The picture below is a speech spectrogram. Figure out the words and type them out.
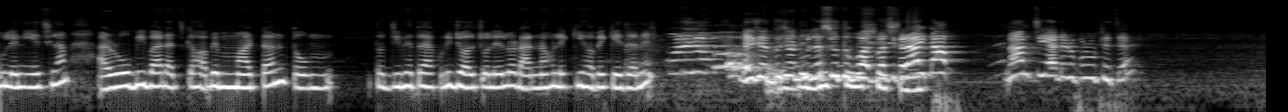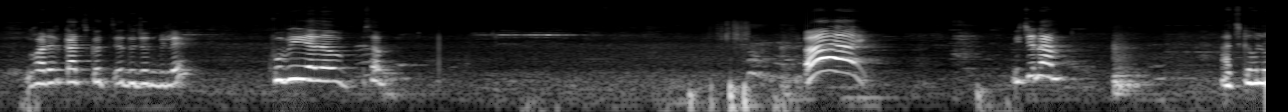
তুলে নিয়েছিলাম আর রবিবার আজকে হবে মাটন তো তো জিভে তো এখনই জল চলে এলো রান্না হলে কি হবে কে জানে? এই যে দুজন মিলে শুধু বদমাশি করে নেই। নাম নাম চেয়ারের উপর উঠেছে। ঘরের কাজ করছে দুজন মিলে। খুবই সব এই নিচে নাম আজকে হলো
